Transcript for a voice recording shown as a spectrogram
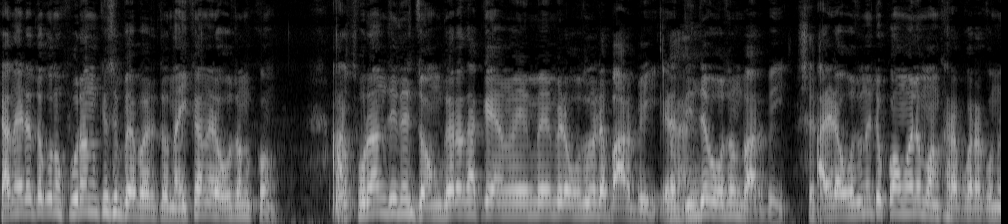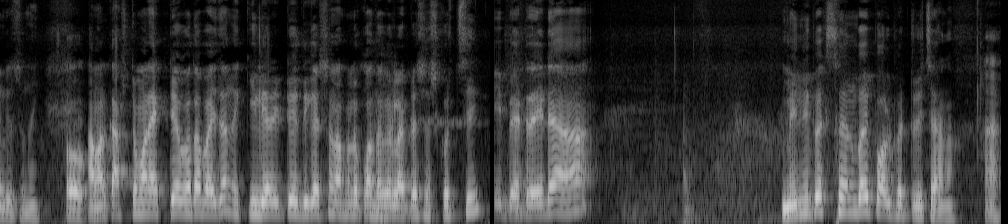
কারণ এটা তো কোনো পুরান কিছু ব্যবহৃত না এখানে ওজন কম। আর পুরান জিনিস জং ধরে থাকে এম- ওজন এটা বাড়বেই এটা দিন যাবে ওজন বাড়বেই। আর এটা ওজন একটু কম হলে মন খারাপ করার কোনো কিছু নেই। আমার কাস্টমার একটাই কথা পাই জান ক্লিয়ার একটু এদিকে আসেন আপনার কথা করে লাইভটা শেষ করছি। এই ব্যাটারিটা manufacture by Paul factory China হ্যাঁ।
